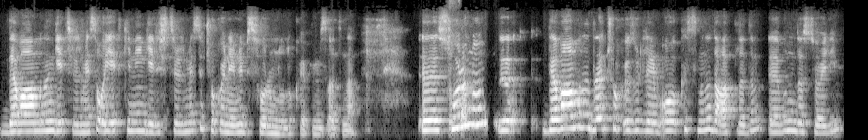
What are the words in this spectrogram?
devamının getirilmesi, o yetkinliğin geliştirilmesi çok önemli bir sorumluluk hepimiz adına. Ee, sorunun e, devamını da çok özür dilerim o kısmını da atladım. E, bunu da söyleyeyim.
